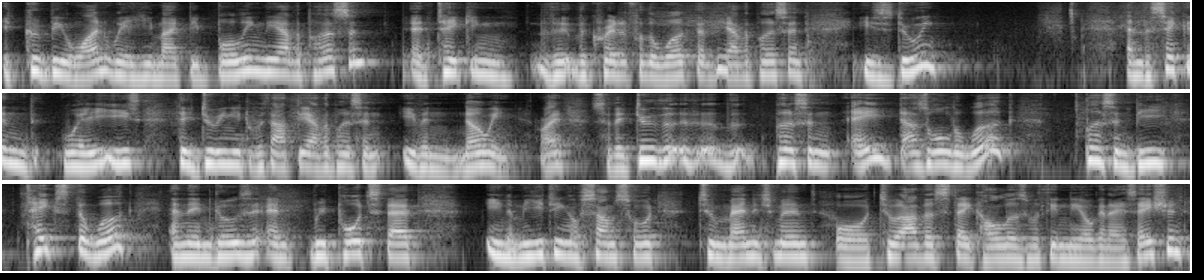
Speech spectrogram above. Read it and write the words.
It could be one where he might be bullying the other person and taking the, the credit for the work that the other person is doing. And the second way is they're doing it without the other person even knowing, right? So they do the, the, the person A does all the work, person B takes the work and then goes and reports that in a meeting of some sort to management or to other stakeholders within the organization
